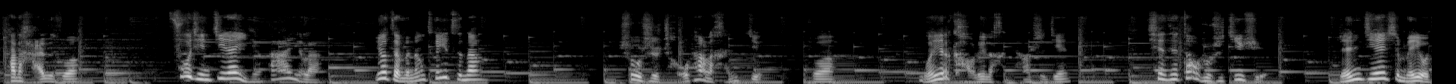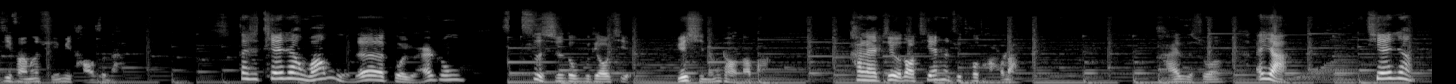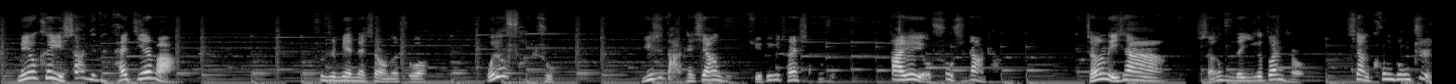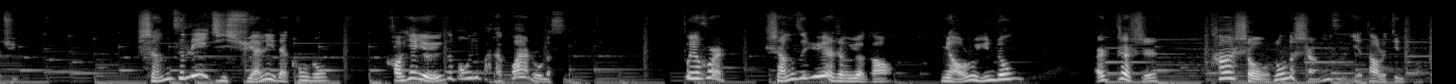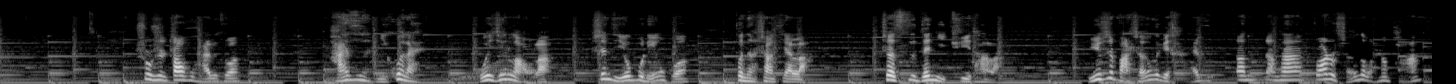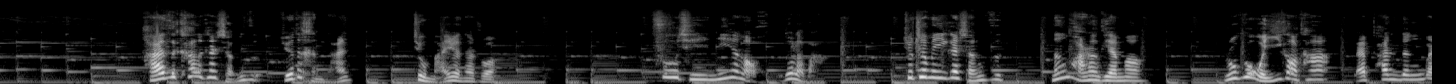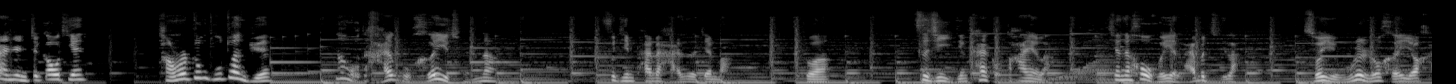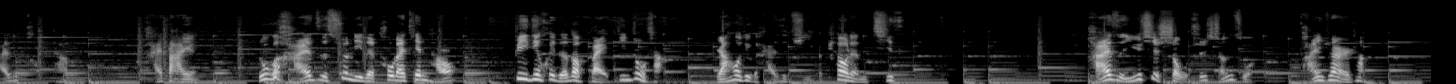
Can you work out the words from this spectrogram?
他的孩子说。父亲既然已经答应了，又怎么能推辞呢？术士惆怅了很久，说：“我也考虑了很长时间，现在到处是积雪，人间是没有地方能寻觅桃子的。但是天上王母的果园中，四时都不凋谢，也许能找到吧。看来只有到天上去偷桃了。”孩子说：“哎呀，天上没有可以上去的台阶吧？”术士面带笑容地说：“我有法术。”于是打开箱子，取出一团绳子，大约有数十丈长，整理下绳子的一个端头，向空中掷去。绳子立即悬立在空中，好像有一个东西把它灌入了似的。不一会儿，绳子越扔越高，渺入云中。而这时，他手中的绳子也到了尽头。术士招呼孩子说：“孩子，你过来。”我已经老了，身体又不灵活，不能上天了。这次得你去一趟了。于是把绳子给孩子，让让他抓住绳子往上爬。孩子看了看绳子，觉得很难，就埋怨他说：“父亲，你也老糊涂了吧？就这么一根绳子，能爬上天吗？如果我依靠它来攀登万仞之高天，倘若中途断绝，那我的骸骨何以存呢？”父亲拍拍孩子的肩膀，说：“自己已经开口答应了，现在后悔也来不及了。所以无论如何也要孩子跑一趟。还答应，如果孩子顺利的偷来天桃，必定会得到百金重赏，然后就给孩子娶一个漂亮的妻子。”孩子于是手持绳索，盘旋而上，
